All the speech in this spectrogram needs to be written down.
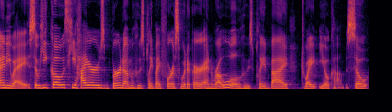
Anyway, so he goes, he hires Burnham, who's played by Forest Whitaker, and Raul, who's played by Dwight Yoakam. So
